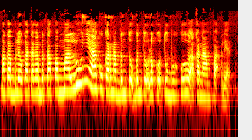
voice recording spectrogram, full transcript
maka beliau katakan betapa malunya aku karena bentuk-bentuk lekuk tubuhku akan nampak, lihat.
